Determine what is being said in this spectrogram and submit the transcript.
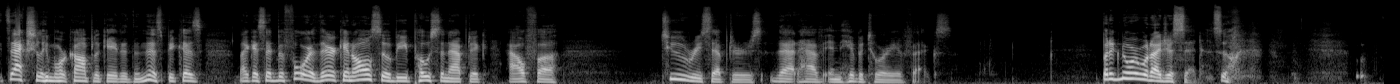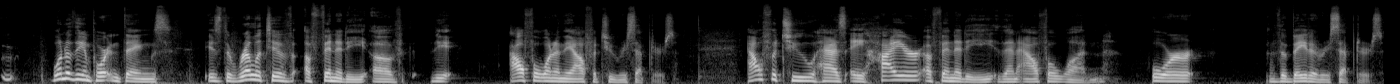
It's actually more complicated than this because, like I said before, there can also be postsynaptic alpha 2 receptors that have inhibitory effects. But ignore what I just said. So, one of the important things is the relative affinity of the alpha 1 and the alpha 2 receptors. Alpha 2 has a higher affinity than alpha 1, or the beta receptors,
